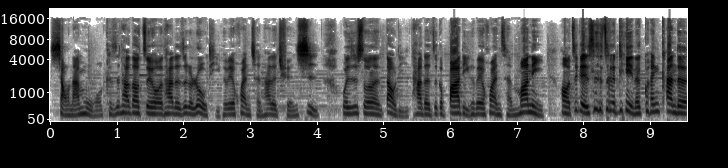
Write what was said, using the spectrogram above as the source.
小男模。可是他到最后，他的这个肉体可不可以换成他的权势，或者是说呢，到底他的这个 body 可不可以换成 money？好、哦，这个也是这个电影的观看的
